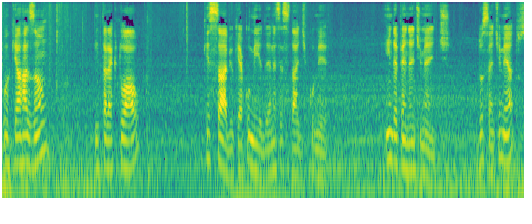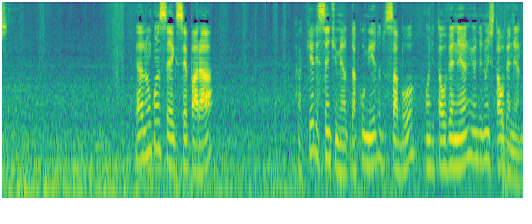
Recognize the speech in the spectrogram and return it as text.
Porque a razão intelectual que sabe o que é comida e a necessidade de comer, independentemente dos sentimentos, ela não consegue separar aquele sentimento da comida, do sabor, onde está o veneno e onde não está o veneno.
